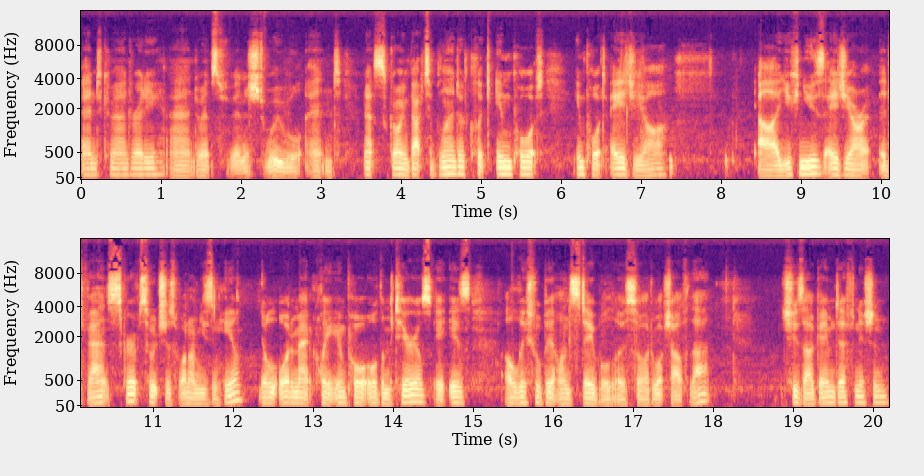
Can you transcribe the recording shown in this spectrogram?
end command ready, and when it's finished, we will end. Next, going back to Blender, click Import, Import AGR. Uh, you can use AGR Advanced Scripts, which is what I'm using here. It'll automatically import all the materials. It is a little bit unstable though, so I'd watch out for that. Choose our game definition,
